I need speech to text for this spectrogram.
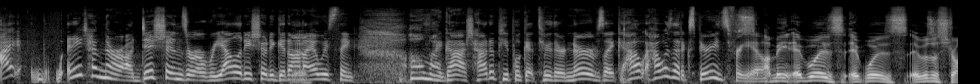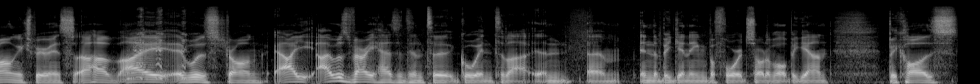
I? Anytime there are auditions or a reality show to get on, Yeah. I always think, oh my gosh, how do people get through their nerves? Like, how, how was that experience for you? I mean, it was it was it was a strong experience. Um, I it was strong. I I was very hesitant to go into that and um, in the beginning before it sort of all began, because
